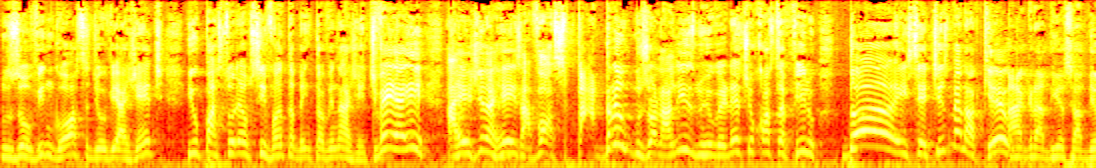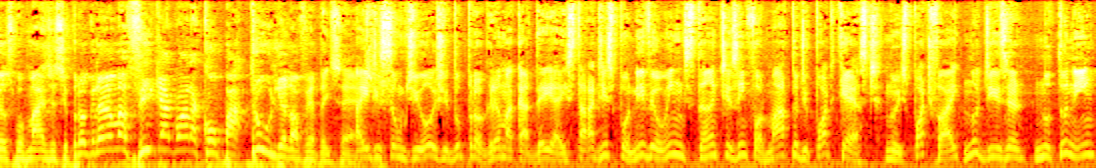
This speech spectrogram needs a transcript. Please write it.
nos ouvindo, gosta de ouvir a gente, e o pastor Elcivan também que tá ouvindo a gente. Vem aí a Regina Reis, a voz padrão do jornalismo Rio Verde, e o Costa Filho, dois centímetros menor que eu. Agradeço a Deus por mais esse programa. Fique agora com Patrulha 97. A edição de hoje do programa Cadeia estará disponível em instantes em formato de podcast no Spotify, no Deezer, no TuneIn,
